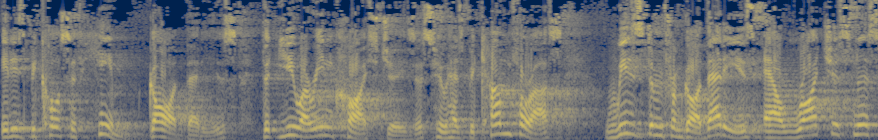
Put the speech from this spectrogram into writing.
it is because of Him, God that is, that you are in Christ Jesus, who has become for us wisdom from God. That is our righteousness,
